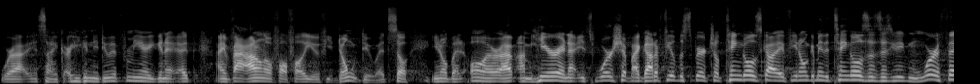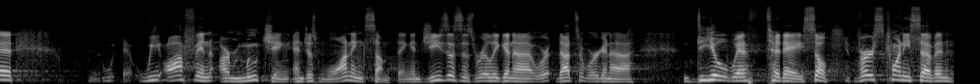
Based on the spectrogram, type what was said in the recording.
where it's like, are you going to do it for me? Are you going to, in fact, I don't know if I'll follow you if you don't do it. So, you know, but, oh, I'm here and it's worship. I got to feel the spiritual tingles. God, if you don't give me the tingles, is this even worth it? We often are mooching and just wanting something. And Jesus is really going to, that's what we're going to deal with today. So, verse 27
